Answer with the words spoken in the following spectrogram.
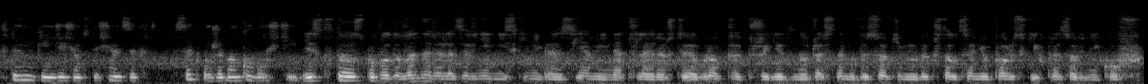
w tym 50 tysięcy w sektorze bankowości. Jest to spowodowane relatywnie niskimi pensjami na tle reszty Europy przy jednoczesnym wysokim wykształceniu polskich pracowników.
